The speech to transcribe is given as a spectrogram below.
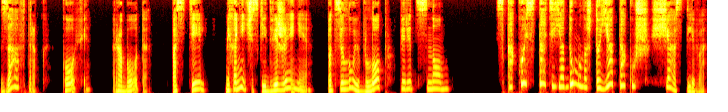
Завтрак, кофе, работа, постель, механические движения, поцелуй в лоб перед сном. С какой стати я думала, что я так уж счастлива?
